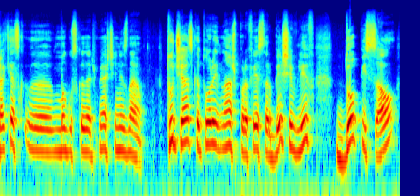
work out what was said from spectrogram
как я э, могу сказать мягче, не знаю, Ту часть, которую наш профессор Бешевлев дописал,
